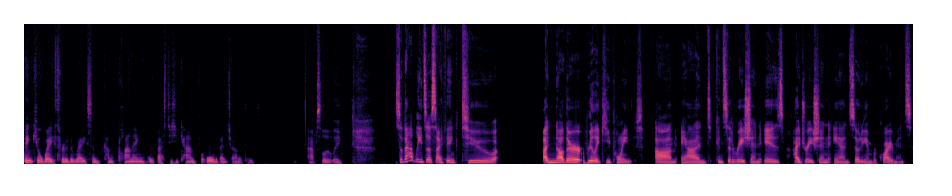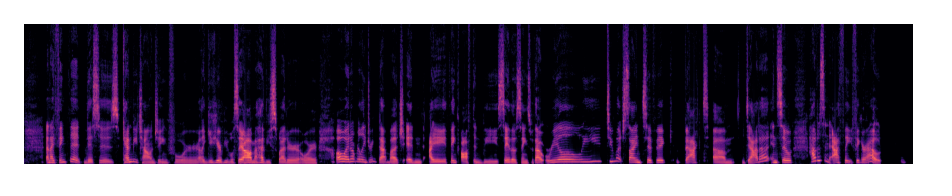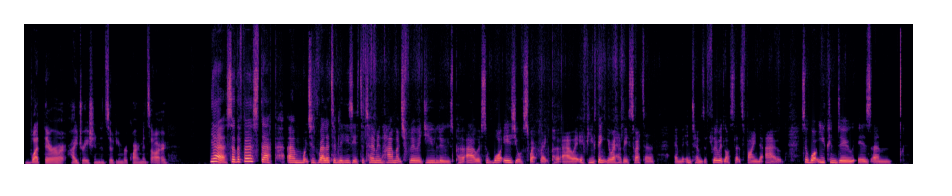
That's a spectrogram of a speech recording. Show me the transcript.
think your way through the race and kind of planning as best as you can for all eventualities. Absolutely. So that leads us, I think, to another really key point um, and consideration is hydration and sodium requirements. And I think that this is can be challenging for like you hear people say, "Oh, I'm a heavy sweater," or "Oh, I don't really drink that much." And I think often we say those things without really too much scientific backed um, data. And so, how does an athlete figure out what their hydration and sodium requirements are. Yeah, so the first step, um, which is relatively easy, is determine how much fluid you lose per hour. So, what is your sweat rate per hour? If you think you're a heavy sweater um, in terms of fluid loss, let's find it out. So, what you can do is um,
